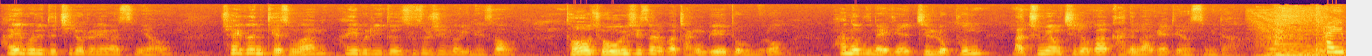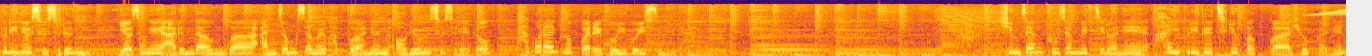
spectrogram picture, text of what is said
하이브리드 치료를 해왔으며 최근 개소한 하이브리드 수술실로 인해서 더 좋은 시설과 장비의 도움으로 환우분에게 질 높은 맞춤형 치료가 가능하게 되었습니다. 하이브리드 수술은 여성의 아름다움과 안정성을 확보하는 어려운 수술에도 탁월한 효과를 보이고 있습니다. 심장 부정맥 질환의 하이브리드 치료법과 효과는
